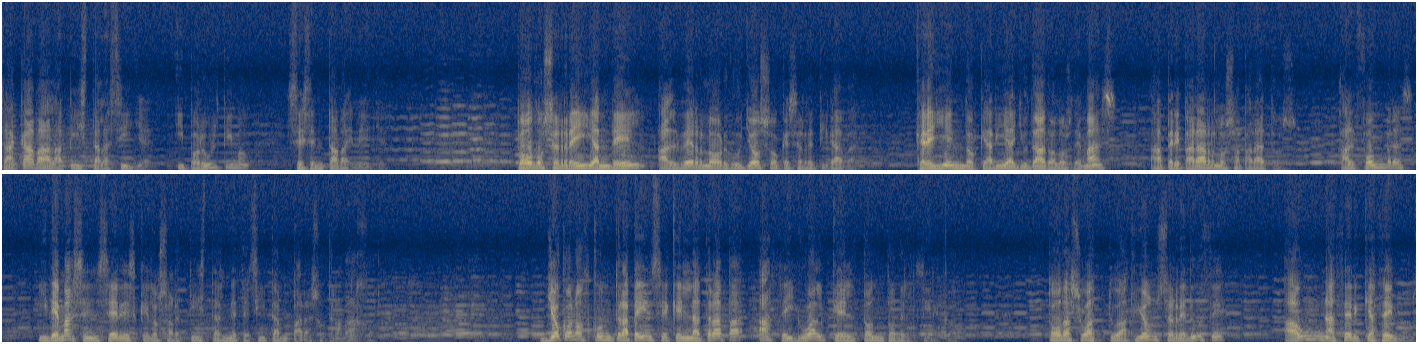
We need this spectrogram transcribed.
sacaba a la pista la silla y por último se sentaba en ella. Todos se reían de él al ver lo orgulloso que se retiraba, creyendo que había ayudado a los demás a preparar los aparatos, alfombras y demás enseres que los artistas necesitan para su trabajo. Yo conozco un trapense que en la trapa hace igual que el tonto del circo. Toda su actuación se reduce a un hacer que hacemos,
